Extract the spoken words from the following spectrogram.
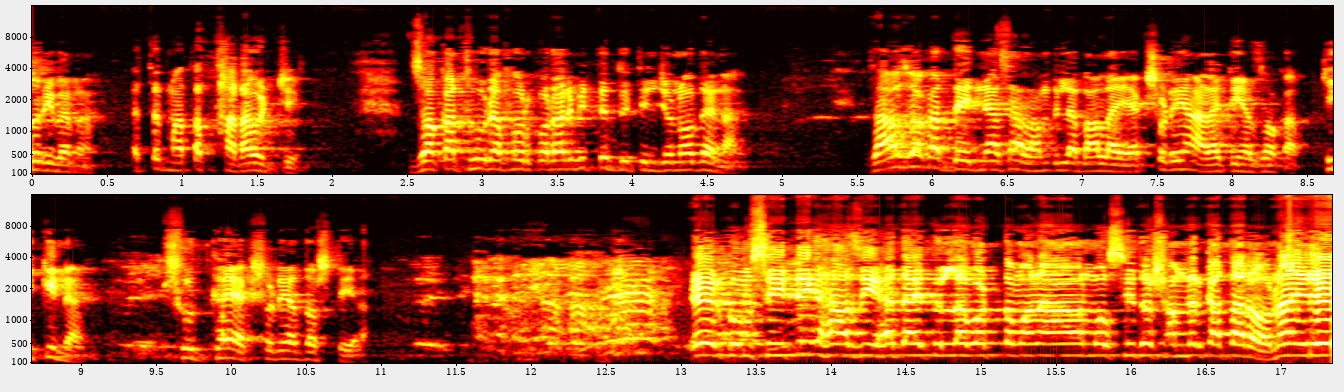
জরিবানা এত মাথা থাড়া উঠছে জকাত হুরা ফর করার ভিতরে দুই তিনজনও দেয় না। যাও জকাত দেয় না আছে আলহামদুলিল্লাহ, বালাই, একশো টাকা আড়াই টাকা জকাত। ঠিক কিনা? সুদ খায় একশো টাকা, দশ টাকা। এরকম সিটিং হাজি হেদায়তুল্লাহ বর্তমানে আমার মসজিদের সামনের কাতারও নাই রে।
